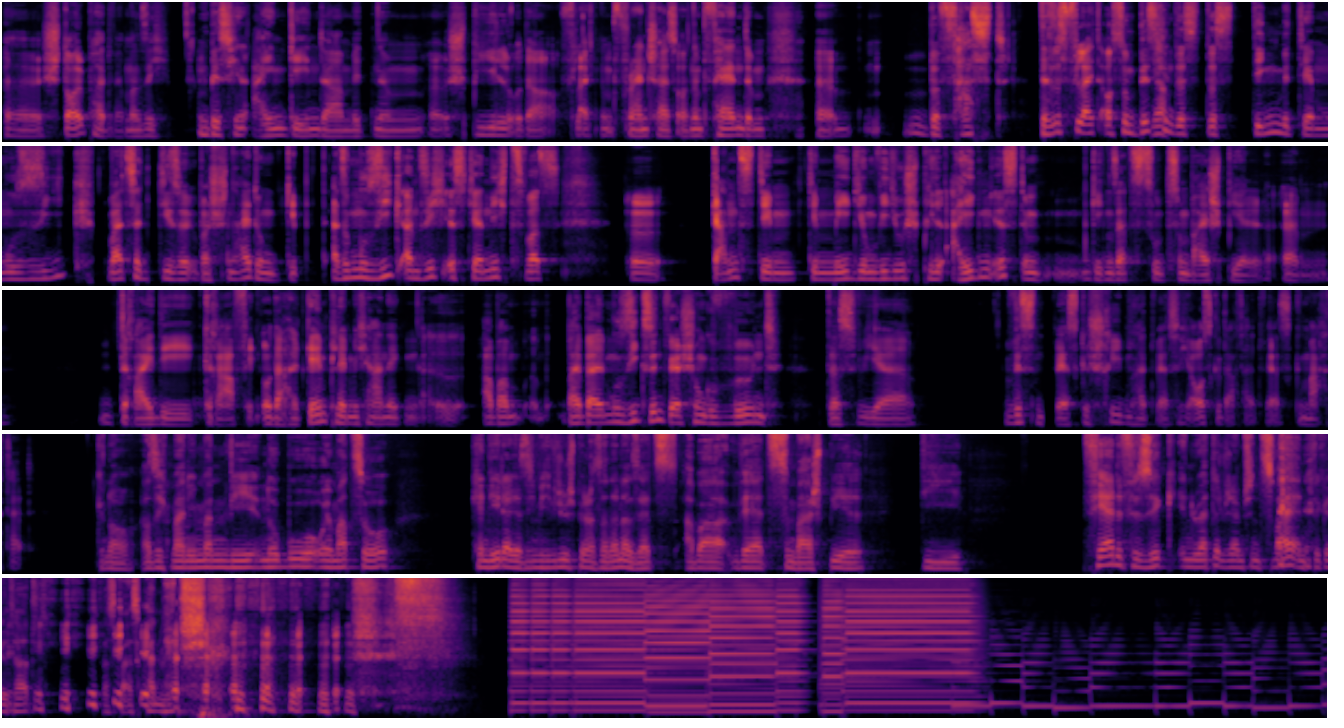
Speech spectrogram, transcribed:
äh, stolpert, wenn man sich ein bisschen eingehender mit einem äh, Spiel oder vielleicht einem Franchise oder einem Fandom äh, befasst, das ist vielleicht auch so ein bisschen ja. das, das Ding mit der Musik, weil es ja diese Überschneidung gibt. Also Musik an sich ist ja nichts, was äh, ganz dem, dem Medium Videospiel eigen ist, im Gegensatz zu zum Beispiel ähm, 3D-Grafik oder halt Gameplay-Mechaniken. Äh, aber bei, bei Musik sind wir schon gewöhnt, dass wir wissen, wer es geschrieben hat, wer es sich ausgedacht hat, wer es gemacht hat. Genau. Also ich meine, jemanden wie Nobuo Uematsu kennt jeder, der sich mit Videospielen auseinandersetzt, aber wer jetzt zum Beispiel die Pferdephysik in Red Dead Redemption 2 entwickelt hat. Das weiß kein Mensch.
